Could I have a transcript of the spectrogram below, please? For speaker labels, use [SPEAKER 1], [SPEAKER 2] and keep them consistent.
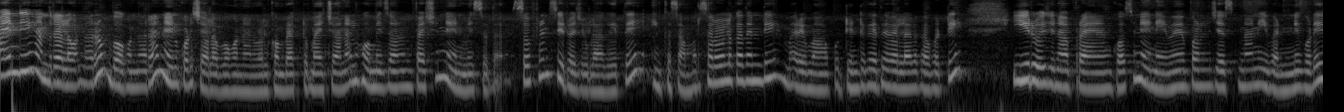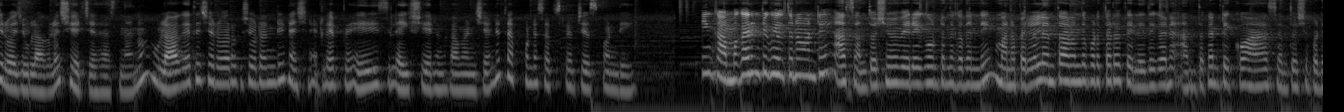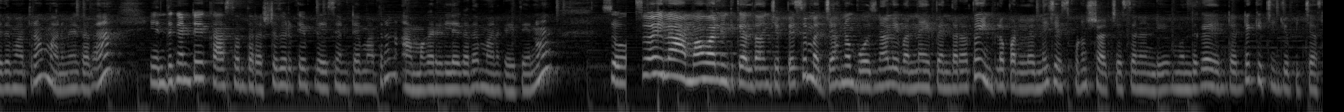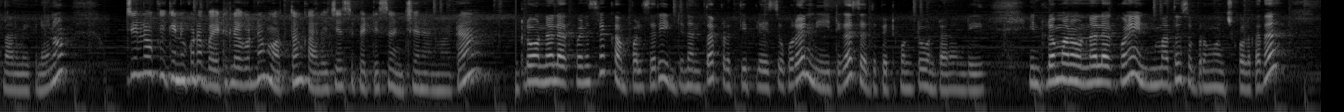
[SPEAKER 1] Hi అండి అందరూ ఎలా ఉన్నారు? బాగున్నారా? నేను కూడా చాలా బాగున్నాను. Welcome back to my channel home is on fashion నేను మీ సుధా. సో ఫ్రెండ్స్ ఈరోజు లాగైతే ఇంకా సమ్మర్ సెలవులు కదండి. మరి మా పుట్టింటికి అయితే వెళ్ళాలి కాబట్టి ఈ రోజు నా ప్రయాణం కోసం నేను ఏమేమి పనులు చేసుకున్నాను ఇవన్నీ కూడా ఈ రోజు షేర్ చేసేస్తున్నాను. లాగైతే చివరి వరకు చూడండి. నచ్చినట్లే please like share and comment చేయండి. తప్పకుండా సబ్స్క్రైబ్ చేసుకోండి. ఇంకా అమ్మగారింటికి వెళ్తున్నాం అంటే ఆ సంతోషమే వేరేగా ఉంటుంది కదండి. మన పిల్లలు ఎంత ఆనందపడతారో తెలియదు కానీ అంతకంటే ఎక్కువ సంతోషపడేది మాత్రం మనమే కదా. ఎందుకంటే కాస్తంత రెస్ట్ దొరికే ప్లేస్ అంటే మాత్రం అమ్మగారు ఇల్లే కదా మనకైతేను. సో సో ఇలా అమ్మ వాళ్ళ ఇంటికి వెళ్దాం అని చెప్పేసి మధ్యాహ్నం భోజనాలు ఇవన్నీ అయిపోయిన తర్వాత ఇంట్లో పనులన్నీ చేసుకోవడం స్టార్ట్ చేశానండి. ముందుగా ఏంటంటే కిచెన్ చూపించేస్తున్నాను మీకు నేను. కిచెన్లో ఒక గిన్నె కూడా బయట లేకుండా మొత్తం ఖాళీ చేసి పెట్టేసి ఉంచాను అనమాట ఇంట్లో ఉన్నా లేకపోయినా సరే కంపల్సరీ ఇంటినంతా ప్రతి ప్లేస్ కూడా నీట్గా సర్ది పెట్టుకుంటూ ఉంటానండి. ఇంట్లో మనం ఉన్నా లేకపోయినా ఇంటిని మాత్రం శుభ్రంగా ఉంచుకోవాలి కదా.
